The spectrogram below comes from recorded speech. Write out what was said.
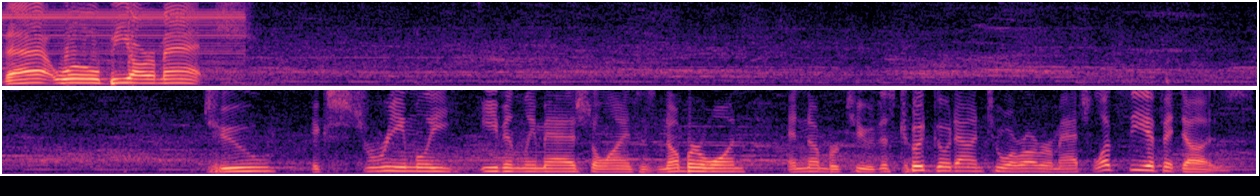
That will be our match. Two extremely evenly matched alliances. Number one and number two. This could go down to a rubber match. Let's see if it does.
